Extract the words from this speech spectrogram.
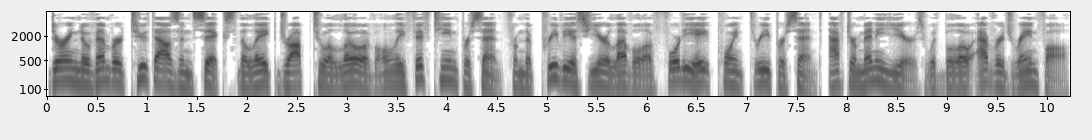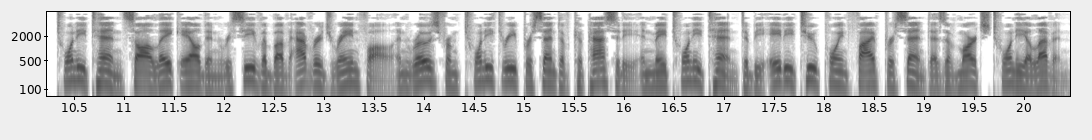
During November 2006 the lake dropped to a low of only 15% from the previous year level of 48.3%. After many years with below average rainfall, 2010 saw Lake Eildon receive above average rainfall and rose from 23% of capacity in May 2010 to be 82.5% as of March 2011.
